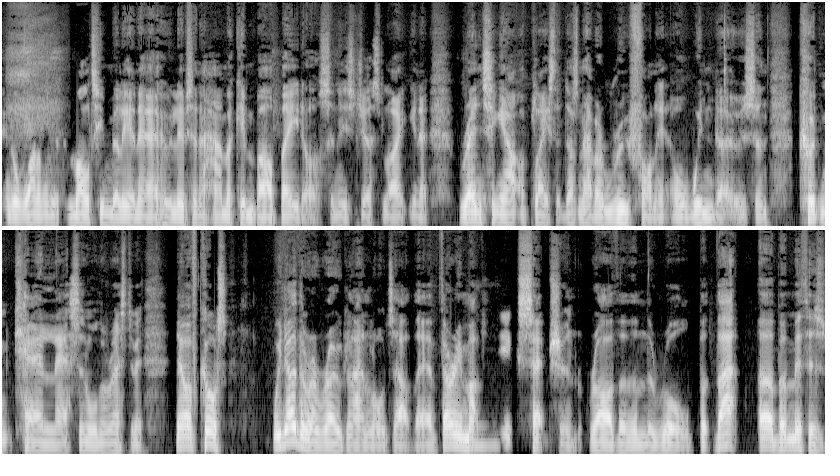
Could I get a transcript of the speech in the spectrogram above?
single one of them is a multimillionaire who lives in a hammock in Barbados and is just like, you know, renting out a place that doesn't have a roof on it or windows and couldn't care less and all the rest of it. Now, of course, we know there are rogue landlords out there, very much mm. the exception rather than the rule. But that urban myth has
